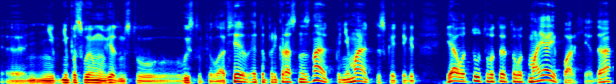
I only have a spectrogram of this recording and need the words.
э, не, не по своему ведомству выступил. А все это прекрасно знают, понимают, так сказать, и говорят, я вот тут вот это вот моя епархия, да,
